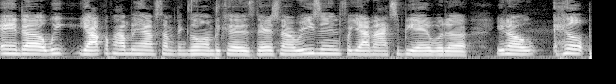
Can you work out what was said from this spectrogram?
and uh, we y'all could probably have something going because there's no reason for y'all not to be able to, you know, help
